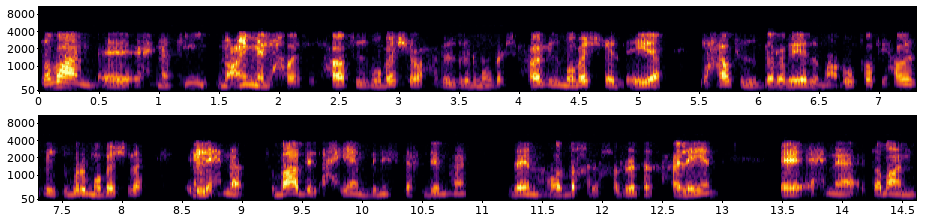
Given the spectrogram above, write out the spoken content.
طبعا إحنا في نوعين من الحوافز حوافز مباشرة وحوافز غير مباشرة. الحوافز المباشره اللي هي الحوافز الضريبية المعروفة وفي حوافز غير مباشرة اللي إحنا في بعض الأحيان بنستخدمها زي ما هوضحها لحضرتك حاليا. إحنا طبعا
